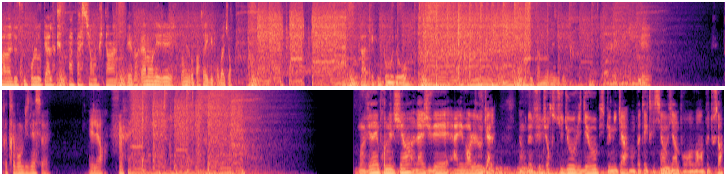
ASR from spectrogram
pas mal de trucs pour le local. Je suis impatient, putain. Mais vraiment léger, j'ai pas envie de repartir avec des courbatures. Donc là, technique Pomodoro. Putain de mauvaise idée. Mais très très bon business. euh, Et l'heure. Bon, je viens d'aller promener le chien. Là, je vais aller voir le local. Donc, notre futur studio vidéo, puisque Mika, mon pote électricien, vient pour voir un peu tout ça.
